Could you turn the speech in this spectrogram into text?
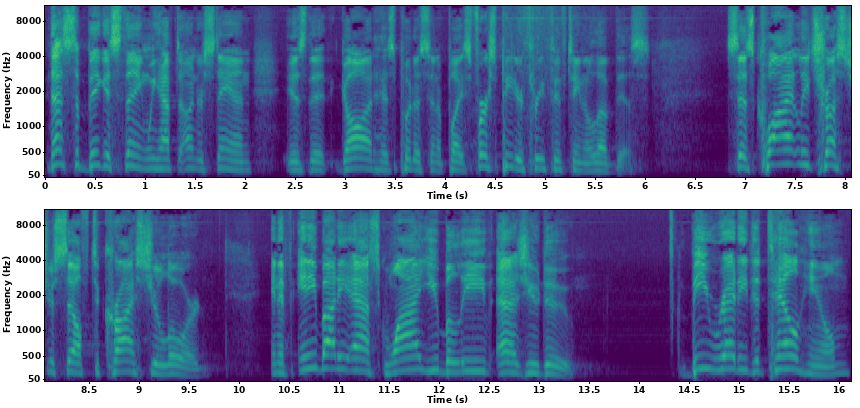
That's the biggest thing we have to understand is that God has put us in a place. 1 Peter 3:15, I love this. Says, "Quietly trust yourself to Christ your Lord. And if anybody asks why you believe as you do, be ready to tell him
